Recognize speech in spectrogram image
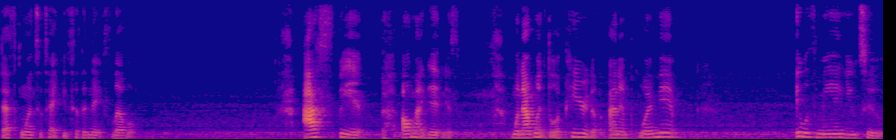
that's going to take you to the next level? I spent, oh my goodness, when I went through a period of unemployment, it was me and YouTube.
